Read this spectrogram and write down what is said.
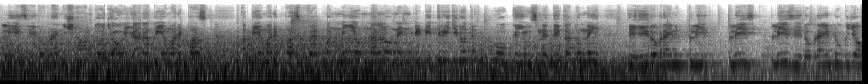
please Herobrine शांत हो जाओ। यार, अभी हमारे पास, अभी हमारे पास वेपन नहीं और नल और एनटीटी थ्री ज़ीरो थ्री वो कहीं उसने देखा तो नहीं। Herobrine please please please Herobrine रुक जाओ।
